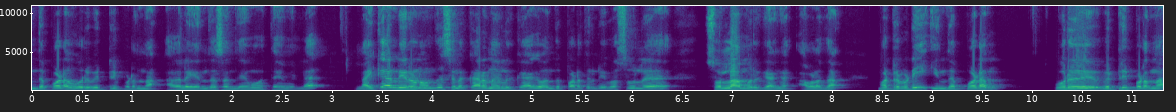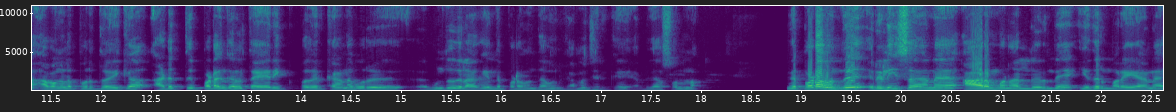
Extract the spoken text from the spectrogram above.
இந்த படம் ஒரு வெற்றி படம் தான். அதில் எந்த சந்தேகமும் தேவையில்லை. லைக்கா நிறுவனம் வந்து சில காரணங்களுக்காக வந்து படத்தினுடைய வசூலை சொல்லாமல் இருக்காங்க. அவ்வளோதான் மற்றபடி இந்த படம் ஒரு வெற்றி படம் தான் அவங்கள பொறுத்த வரைக்கும் அடுத்து படங்கள் தயாரிப்பதற்கான ஒரு உந்துதலாக இந்த படம் வந்து அவங்களுக்கு அமைஞ்சிருக்கு. அப்படிதான் சொல்லணும். இந்த படம் வந்து ரிலீஸ் ஆன ஆரம்ப நாள்லேருந்தே எதிர்மறையான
